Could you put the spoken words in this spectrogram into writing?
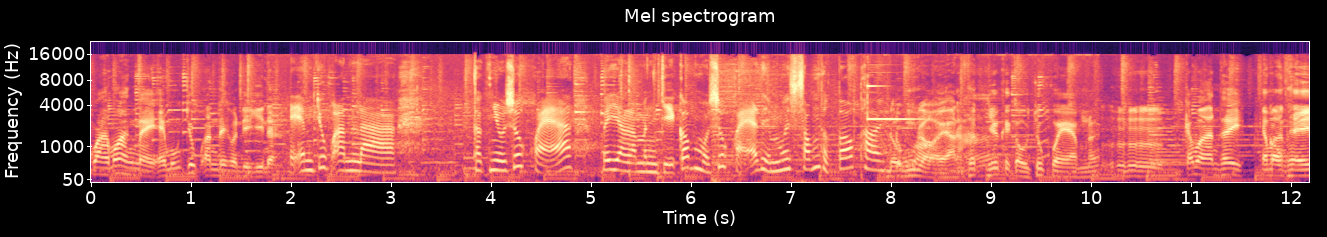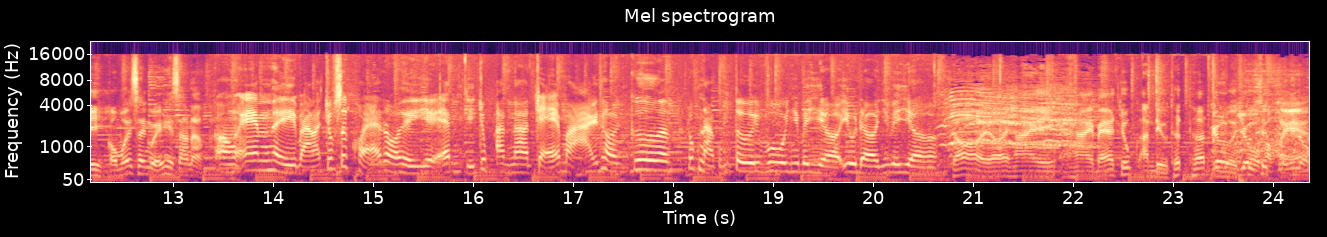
qua món ăn này em muốn chúc anh Lê Huỳnh điều gì nè? em chúc anh là thật nhiều sức khỏe. Bây giờ là mình chỉ có một sức khỏe thì mới sống thật tốt thôi. Đúng, Đúng rồi. anh thích nhất cái câu chúc của em đó. Cảm ơn anh Thi. cảm ơn Thi. Còn với Sê Nguyễn thì sao nào? còn em thì bạn đã chúc sức khỏe rồi thì em chỉ chúc anh à, trẻ mãi thôi. Cứ lúc nào cũng tươi vui như bây giờ yêu đời như bây giờ. Trời ơi hai hai bé chúc anh đều thích hết. Người chúc sức hợp lý khỏe luôn.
